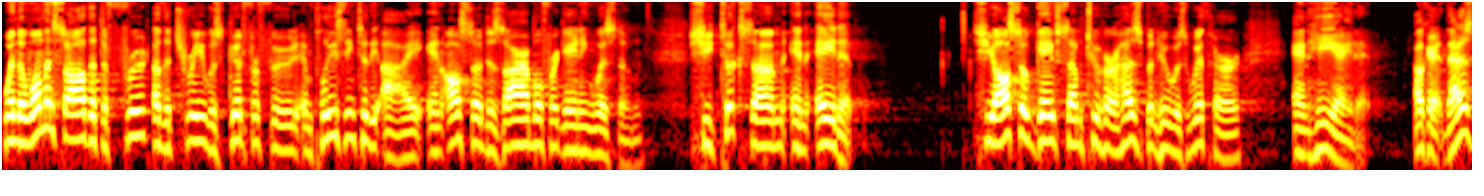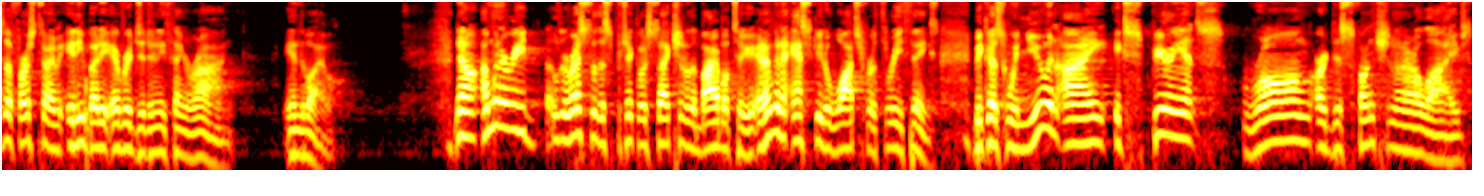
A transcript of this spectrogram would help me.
When the woman saw that the fruit of the tree was good for food and pleasing to the eye and also desirable for gaining wisdom, she took some and ate it. She also gave some to her husband who was with her, and he ate it. Okay, that is the first time anybody ever did anything wrong in the Bible. Now, I'm going to read the rest of this particular section of the Bible to you, and I'm going to ask you to watch for three things. Because when you and I experience wrong or dysfunction in our lives,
